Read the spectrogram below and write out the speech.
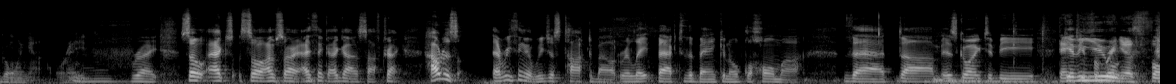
going out, right? Right. So actually, so I'm sorry. I think I got us off track. How does everything that we just talked about relate back to the bank in Oklahoma that um, is going to be Thank giving you for bringing us full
